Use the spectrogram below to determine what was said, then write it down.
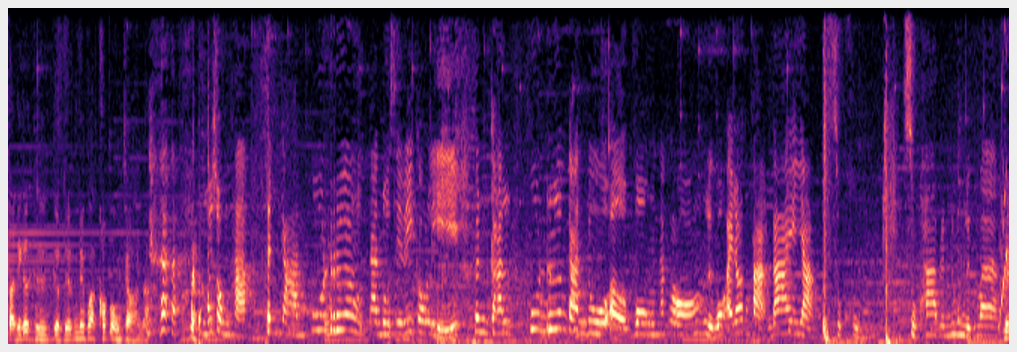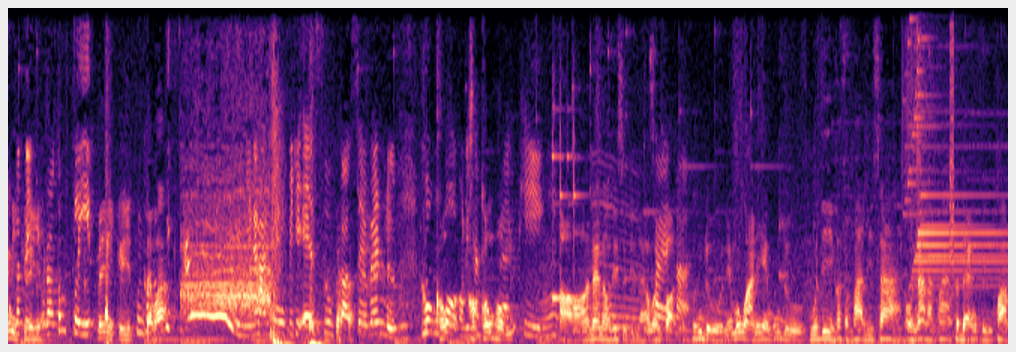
ตอนนี้ก็คือเกือบเรียกเรียกว่าครบวงจรแล้วคุณผู้ชมคะเป็นการพูดเรื่องการดูซีรีส์เกาหลี เป็นการพูดเรื่องการดูเอ่อวงนักร้อง หรือวงไอดอลต่างๆ ได้อย่างสุขุม สุภาพและนุ่มลึกมาก ไม่มีปกติกรี๊ด เราต้องกรี๊ดไม่มีกรี๊ดคุณก็แต่ว่าต้องคิดอ้าวอย่างนี้นะคะดู BTS ดู GOT7 หรือวงโปรดของดิฉันของผมพิงอ๋อแน่นอนที่สุดอยู่แล้ว วันก่อนใช่ผค่ะมเพิ่งดูเนี่ยเมื่อวานนี้เองเพิ่งดูวูดดี้เขาสัมภาษณ์ลิซ่าโอ้น่ารักมาก แสดงถึงความ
